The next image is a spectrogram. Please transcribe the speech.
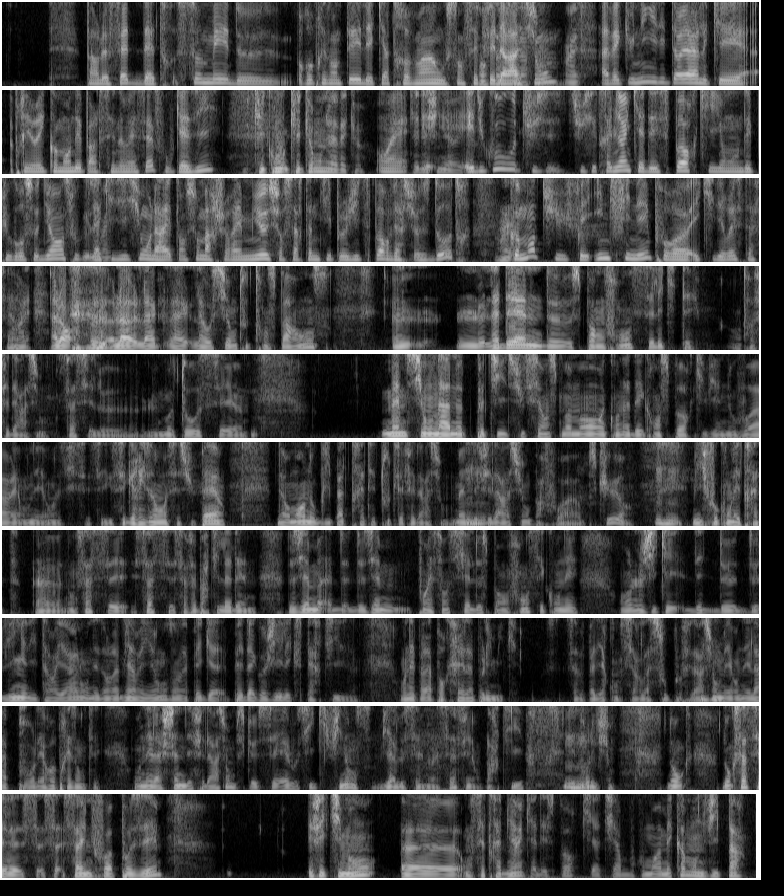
par le fait d'être sommé de représenter les 80 ou 107 Sans cette fédérations ouais. avec une ligne éditoriale qui est a priori commandée par le CNOSF ou quasi. Qui est, con- qui est convenu avec eux. Ouais. Qui est et, avec et eux. du coup, tu, sais- tu sais très bien qu'il y a des sports qui ont des plus grosses audiences où l'acquisition ou la rétention marcherait mieux sur certaines typologies de sports versus d'autres. Ouais. Comment tu fais in fine pour euh, équilibrer cette affaire? Ouais. Alors euh, là, là, là, là aussi, en toute transparence, euh, l'ADN de Sport en France, c'est l'équité entre fédérations. Ça, c'est le, le motto. C'est euh, même si on a notre petit succès en ce moment et qu'on a des grands sports qui viennent nous voir et on est, c'est- grisant et c'est super. Néanmoins, on n'oublie pas de traiter toutes les fédérations, même des Mhm. fédérations parfois obscures, Mhm. mais il faut qu'on les traite. Euh, donc ça, c'est ça, c'est ça fait partie de l'ADN. Deuxième, de- deuxième point essentiel de sport en France, c'est qu'on est en logique de, de- de ligne éditoriale, on est dans la bienveillance, dans la pédagogie et l'expertise. On n'est pas là pour créer la polémique. Ça ne veut pas dire qu'on sert la soupe aux fédérations, Mhm. mais on est là pour les représenter. On est la chaîne des fédérations, puisque c'est elles aussi qui financent via le CNESF et en partie les Mhm. productions. Donc, donc ça, c'est le- ça, ça, une fois posé. Effectivement, euh, on sait très bien qu'il y a des sports qui attirent beaucoup moins. Mais comme on ne vit pas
